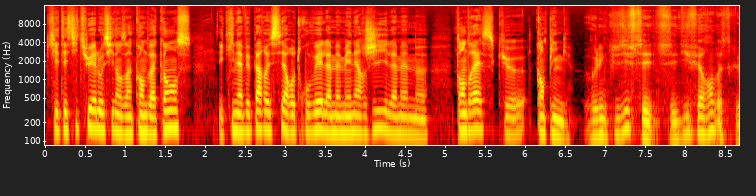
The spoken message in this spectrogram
qui était situé elle aussi dans un camp de vacances et qui n'avait pas réussi à retrouver la même énergie, la même euh, tendresse que Camping. All Inclusive, c'est différent parce que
